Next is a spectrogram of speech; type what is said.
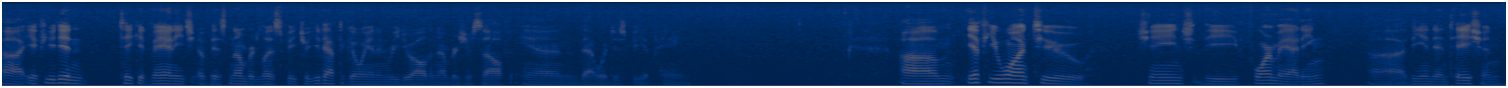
uh, if you didn't take advantage of this numbered list feature, you'd have to go in and redo all the numbers yourself, and that would just be a pain. Um, if you want to change the formatting, uh, the indentation,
